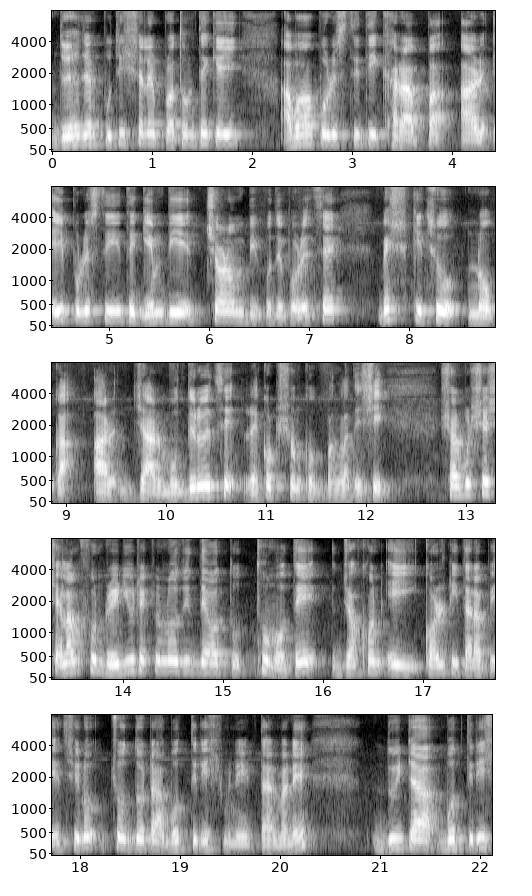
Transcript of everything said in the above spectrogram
দুই হাজার পঁচিশ সালের প্রথম থেকেই আবহাওয়া পরিস্থিতি খারাপ, আর এই পরিস্থিতিতে গেম দিয়ে চরম বিপদে পড়েছে বেশ কিছু নৌকা আর যার মধ্যে রয়েছে রেকর্ড সংখ্যক বাংলাদেশি। সর্বশেষ অ্যালামফোন রেডিও টেকনোলজির দেওয়া তথ্য মতে, যখন এই কলটি তারা পেয়েছিল চোদ্দোটা বত্রিশ মিনিট, তার মানে দুইটা বত্রিশ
